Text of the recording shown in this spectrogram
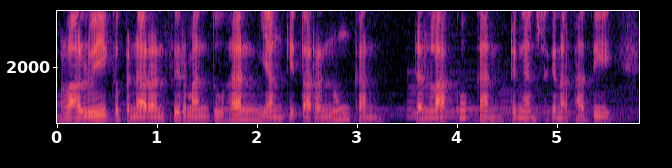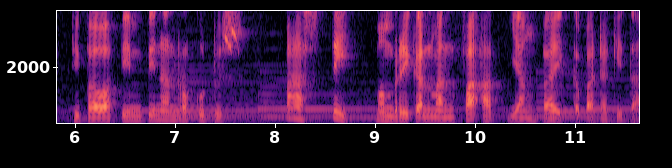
melalui kebenaran firman Tuhan yang kita renungkan dan lakukan dengan segenap hati di bawah pimpinan Roh Kudus pasti memberikan manfaat yang baik kepada kita.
